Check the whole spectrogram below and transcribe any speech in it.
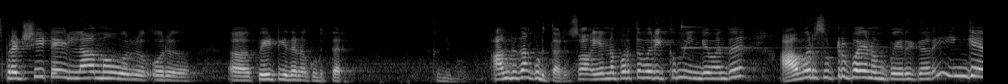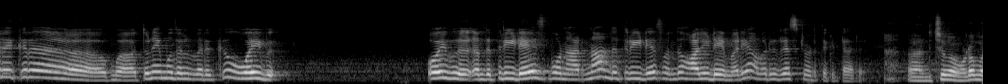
ஸ்ப்ரெட்ஷீட்டே இல்லாமல் ஒரு ஒரு பேட்டி தானே கொடுத்தாரு. அந்த தான் கொடுத்தாரு. ஸோ என்னை பொறுத்த வரைக்கும் இங்கே வந்து அவர் சுற்றுப்பயணம் போயிருக்காரு. இங்கே இருக்கிற துணை முதல்வருக்கு ஓய்வு. ஓய்வு அந்த த்ரீ டேஸ் போனார்னா அந்த த்ரீ டேஸ் வந்து ஹாலிடே மாதிரி அவர் ரெஸ்ட் எடுத்துக்கிட்டாரு. நிச்சயமாக மேடம்.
